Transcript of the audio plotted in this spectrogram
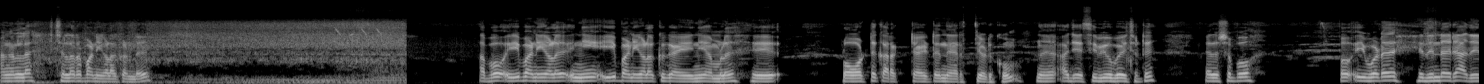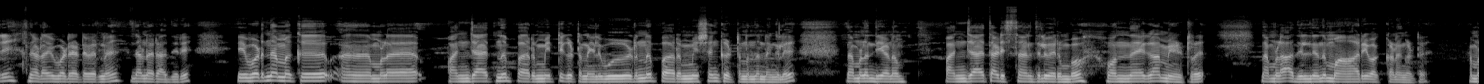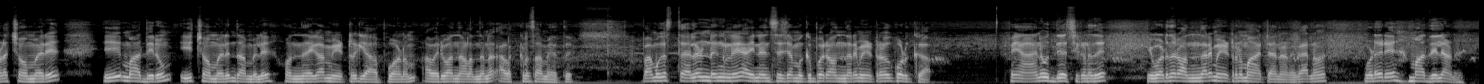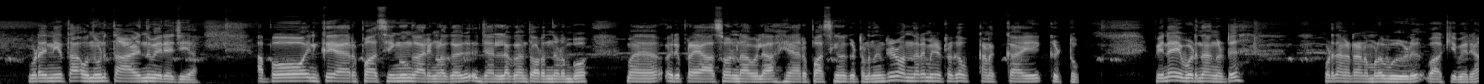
അങ്ങനെയുള്ള ചില്ലറ പണികളൊക്കെ ഉണ്ട്. അപ്പോൾ ഈ പണികൾ ഇനി ഈ പണികളൊക്കെ കഴിഞ്ഞ് നമ്മൾ പ്ലോട്ട് കറക്റ്റായിട്ട് നിരത്തിയെടുക്കും ആ ജെ സി ബി ഉപയോഗിച്ചിട്ട്. ഏകദേശം ഇപ്പോൾ ഇപ്പോൾ ഇവിടെ ഇതിന്റെ ഒരു അതിര് ഇതാ ഇവിടെ ആയിട്ട് വരുന്നത് ഇതാണ് ഒരു അതിര്. ഇവിടുന്ന് നമുക്ക് നമ്മളെ പഞ്ചായത്തിൽ നിന്ന് പെർമിറ്റ് കിട്ടണമെങ്കിൽ വീടിന് പെർമിഷൻ കിട്ടണമെന്നുണ്ടെങ്കിൽ നമ്മൾ എന്ത് ചെയ്യണം? പഞ്ചായത്ത് അടിസ്ഥാനത്തിൽ വരുമ്പോൾ ഒന്നേകാം മീറ്റർ നമ്മൾ അതിൽ നിന്ന് മാറി വെക്കണം കേട്ട് നമ്മളെ ചുമര് ഈ മതിരും ഈ ചുമരും തമ്മിൽ ഒന്നേകാം മീറ്റർ ഗ്യാപ്പ് വേണം. അവർ വന്ന് അളന്ന അളക്കുന്ന സമയത്ത്. അപ്പോൾ നമുക്ക് സ്ഥലം ഉണ്ടെങ്കിൽ അതിനനുസരിച്ച് നമുക്കിപ്പോൾ ഒരു ഒന്നര മീറ്റർ കൊടുക്കുക. അപ്പോൾ ഞാൻ ഉദ്ദേശിക്കുന്നത് ഇവിടുന്ന് ഒരു ഒന്നര മീറ്റർ മാറ്റാനാണ്. കാരണം ഇവിടെ ഒരു മതിലാണ്. ഇവിടെ ഇനി ഒന്നുകൂടി താഴ്ന്നു വരിക ചെയ്യുക അപ്പോൾ എനിക്ക് എയർ പാസിങ്ങും കാര്യങ്ങളൊക്കെ ജനലൊക്കെ തുറന്നിടുമ്പോൾ ഒരു പ്രയാസം ഉണ്ടാവില്ല എയർ ഒക്കെ കിട്ടണമെന്നുണ്ടെങ്കിൽ ഒരു ഒന്നര മീറ്ററൊക്കെ കണക്കായി കിട്ടും. പിന്നെ ഇവിടുന്ന് അങ്ങോട്ട് ഇവിടുന്ന് അങ്ങോട്ടാണ് നമ്മൾ വീട് ബാക്കി വരിക.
